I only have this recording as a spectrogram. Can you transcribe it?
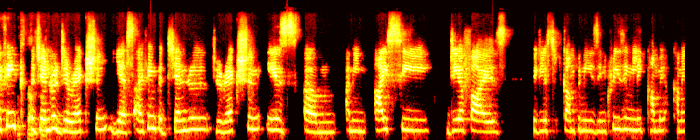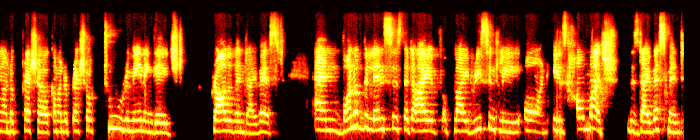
I think the general direction, yes, I think the general direction is, um, I mean, I see DFIs, big listed companies increasingly coming, coming under pressure, come under pressure to remain engaged rather than divest. And one of the lenses that I've applied recently on is how much this divestment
